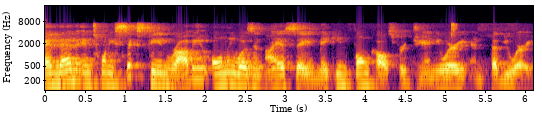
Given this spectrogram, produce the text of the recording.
and then in 2016, Robbie only was an ISA making phone calls for January and February.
